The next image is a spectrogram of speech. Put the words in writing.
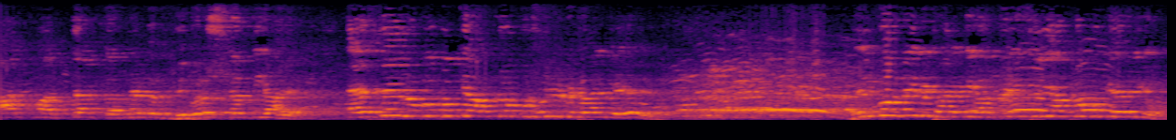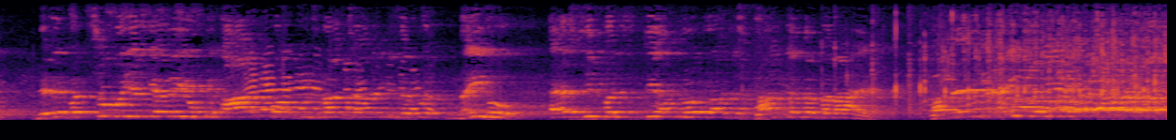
आत्महत्या करने में विवश कर दिया है, ऐसे लोगों को क्या हम लोग कुर्सी में बिठाएँगे? बिल्कुल नहीं बिठाएँगे। और मैं इसलिए आप लोगों को कह रही हूँ, मेरे बच्चों को ये कह रही हूँ कि आपको गुजरात जाने की ज़रूरत नहीं हो। ऐसी परिस्थिति हम लोग राजस्थान के अंदर बनाए हमें नहीं चाहिए।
